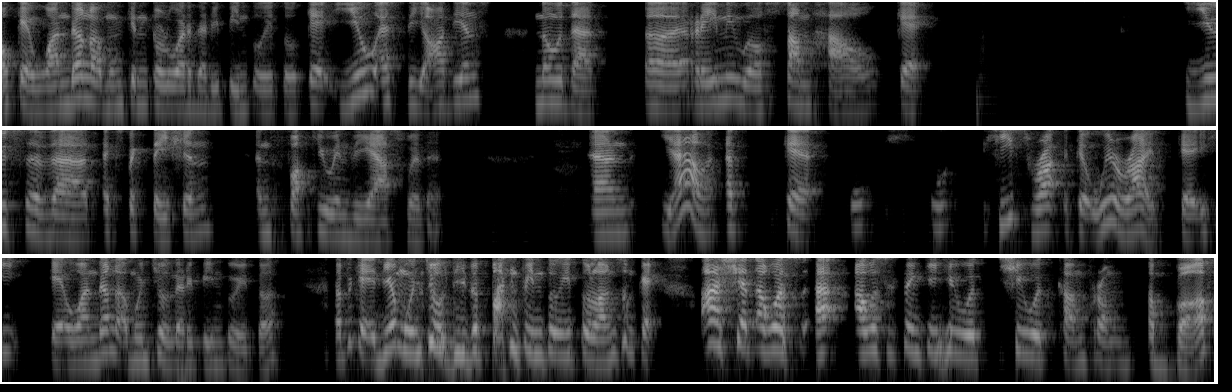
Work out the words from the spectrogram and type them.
okay, Wanda nggak mungkin keluar dari pintu itu. Kayak you as the audience know that uh, Raimi will somehow kayak use that expectation and fuck you in the ass with it. And yeah, at, kayak he's right, kayak we're right. Kayak he, kayak Wanda nggak muncul dari pintu itu, tapi kayak dia muncul di depan pintu itu langsung kayak ah shit, I was I, I was thinking he would she would come from above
